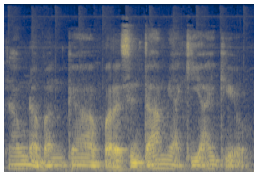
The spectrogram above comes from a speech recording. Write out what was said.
Cada una banca para sentarme aquí hay que...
